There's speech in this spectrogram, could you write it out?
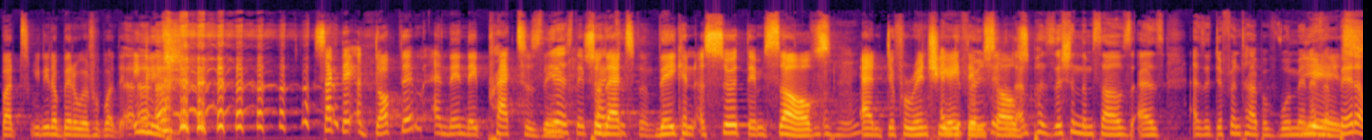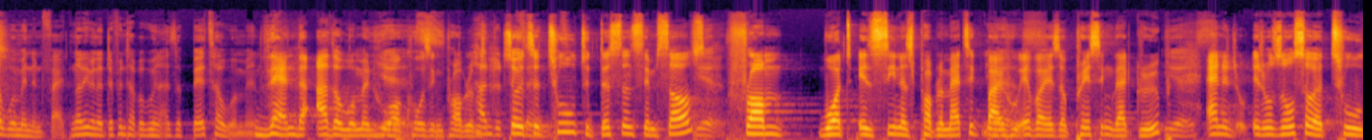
But we need a better word for what uh, English. it's like they adopt them and then they practice them. Yes, they so practice that them. Mm-hmm. they can assert themselves and and differentiate, differentiate them themselves. and position themselves as as a different type of woman, as a better woman, in fact, not even a different type of woman, as a better woman. than the other women who are causing problems. So it's a tool to distance themselves Yes. from what is seen as problematic by Yes. whoever is oppressing that group. Yes. And it, it was also a tool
